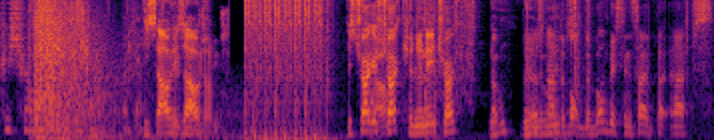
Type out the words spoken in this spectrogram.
push from. Okay. He's out, he's out. His truck, his Out. truck. Can you nade truck? No? He No, doesn't no, have the bomb. The bomb is inside pa- apps.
